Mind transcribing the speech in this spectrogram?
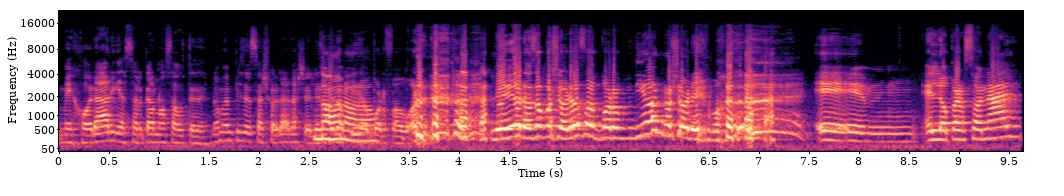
mejorar y acercarnos a ustedes. No me empieces a llorar, Ayelen, No, te lo no, pido, no. por favor. Le veo los ojos llorosos, por Dios, no lloremos. Eh, em, en lo personal,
